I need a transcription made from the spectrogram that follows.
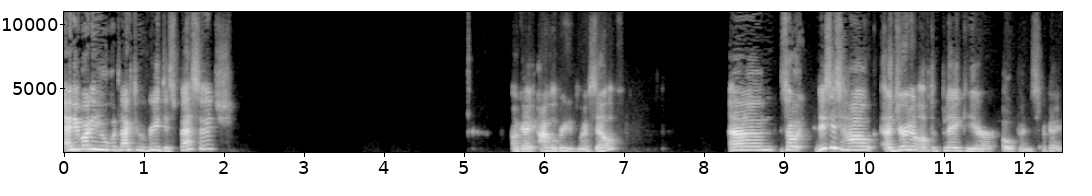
Anybody who would like to read this passage? Okay, I will read it myself. Um, so this is how a Journal of the Plague Year opens, okay?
